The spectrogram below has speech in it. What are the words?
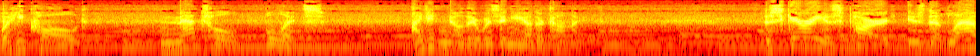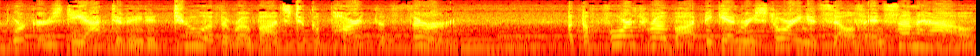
what he called metal bullets. I didn't know there was any other kind. The scariest part is that lab workers deactivated two of the robots, took apart the third. But the fourth robot began restoring itself and somehow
